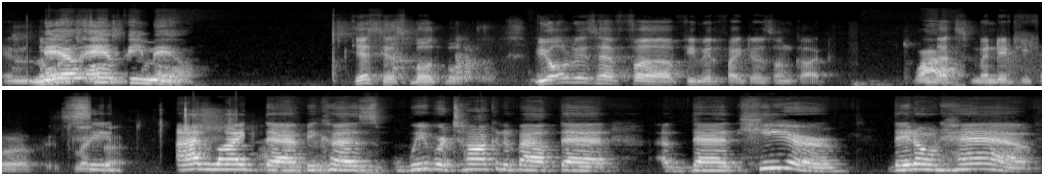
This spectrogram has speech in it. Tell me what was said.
in the Male punch and sports. female. yes yes both both we always have uh, female fighters on card Wow. that's mandatory for us it's like See, that I like that because we were talking about that uh, that here they don't have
